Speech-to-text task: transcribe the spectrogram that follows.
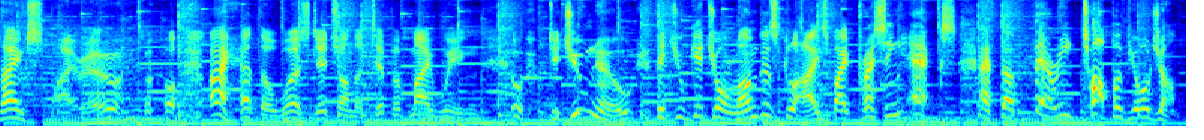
Thanks, Spyro. I had the worst itch on the tip of my wing. Oh, Did you know that you get your longest glides by pressing X at the very top of your jump?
